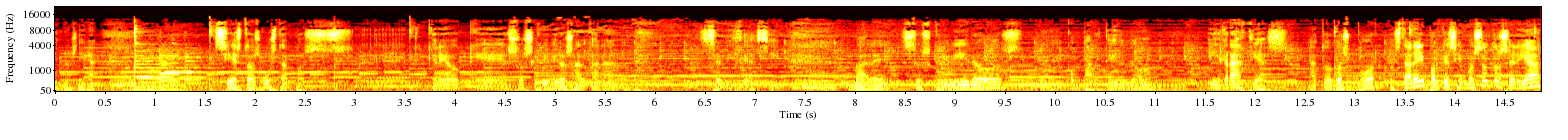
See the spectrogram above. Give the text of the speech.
y nos dirá. Si esto os gusta, pues eh, creo que suscribiros al canal se dice así. ¿Vale? Suscribiros, eh, compartidlo y gracias a todos por estar ahí, porque sin vosotros sería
